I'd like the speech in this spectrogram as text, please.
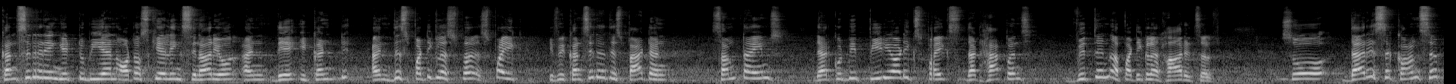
considering it to be an auto-scaling scenario and, they, and this particular sp spike, if you consider this pattern, sometimes there could be periodic spikes that happens within a particular hour itself. So there is a concept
